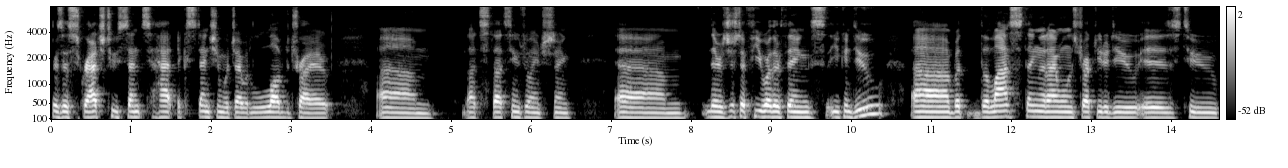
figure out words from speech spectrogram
There's a Scratch to Sense Hat extension, which I would love to try out. Um, that's that seems really interesting. Um, there's just a few other things that you can do. Uh, but the last thing that I will instruct you to do is to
